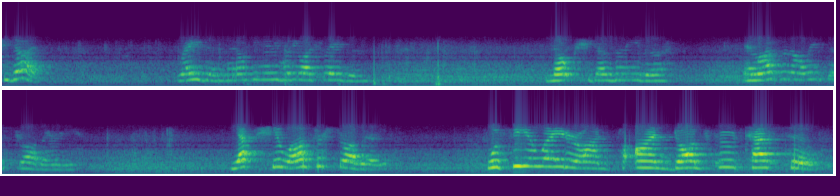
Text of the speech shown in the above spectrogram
she does. Raisins. I don't think anybody likes raisins. Nope, she doesn't either. And last but not least, the strawberries. Yep, she loves her strawberries. We'll see you later on on Dog Food Test 2.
